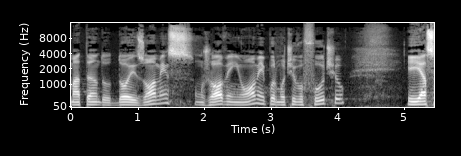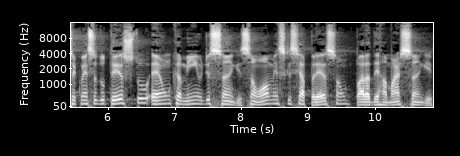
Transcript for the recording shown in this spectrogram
matando dois homens, um jovem e um homem, por motivo fútil. E a sequência do texto é um caminho de sangue. São homens que se apressam para derramar sangue.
